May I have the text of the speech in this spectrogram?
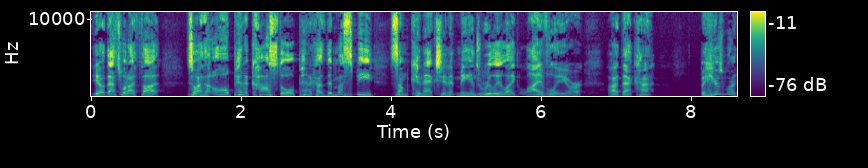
You know, that's what I thought. So I thought, oh, Pentecostal, Pentecost, there must be some connection. It means really like lively or uh, that kind of. But here's what,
